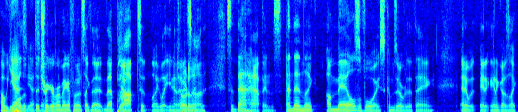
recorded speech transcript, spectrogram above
Oh You yes, pull the, yes, the yeah. trigger of a megaphone. It's like that that Yeah. pop to like let you know that it's on. So that happens, and then like a male's voice comes over the thing, and it was and it, and it goes like,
